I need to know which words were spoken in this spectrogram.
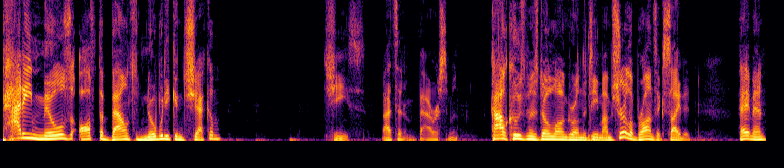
Patty Mills off the bounce, nobody can check him. Jeez, that's an embarrassment. Kyle Kuzma is no longer on the team. I'm sure LeBron's excited. Hey, man,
